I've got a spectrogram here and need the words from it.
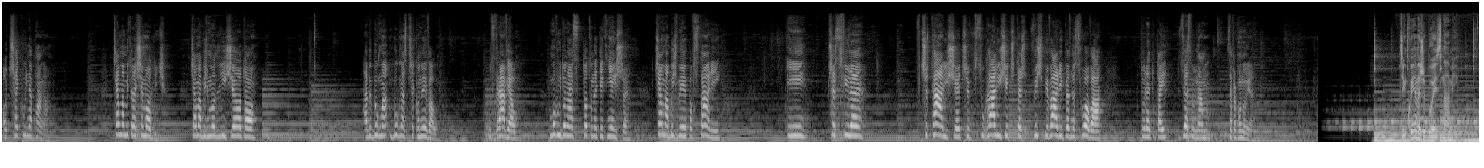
Oczekuj na Pana. Chciałbym, aby teraz się modlić. Chciałbym, abyśmy modlili się o to, aby Bóg, ma, Bóg nas przekonywał, uzdrawiał, mówił do nas to, co najpiękniejsze. Chciałbym, abyśmy powstali i przez chwilę wczytali się, czy wsłuchali się, czy też wyśpiewali pewne słowa, które tutaj zespół nam zaproponuje. Dziękujemy, że byłeś z nami.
